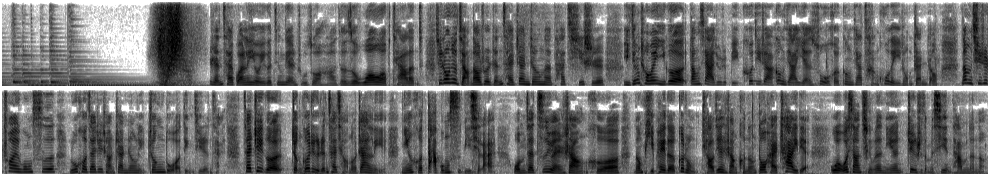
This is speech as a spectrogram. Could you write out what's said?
人才管理有一个经典著作哈，叫《The Wall of Talent》，其中就讲到说，人才战争呢，它其实已经成为一个当下就是比科技战更加严肃和更加残酷的一种战争。那么，其实创业公司如何在这场战争里争夺顶级人才？在这个整个这个人才抢夺战里，您和大公司比起来，我们在资源上和能匹配的各种条件上，可能都还差一点。我我想请问您，这个是怎么吸引他们的呢？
